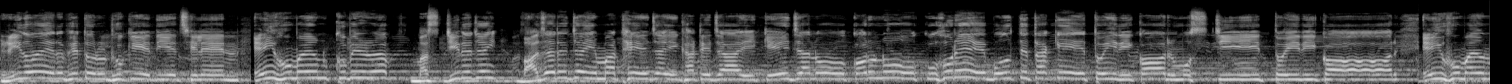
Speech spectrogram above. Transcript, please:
হৃদয়ের ভেতর ঢুকিয়ে দিয়েছিলেন। এই হুমায়ুন কবিররা মসজিদে যাই, বাজারে যাই, মাঠে যাই, ঘাটে যাই, কে যেন কর্ণ কুহরে বলতে থাকে, তৈরি কর মসজিদ, তৈরি কর। এই হুমায়ুন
